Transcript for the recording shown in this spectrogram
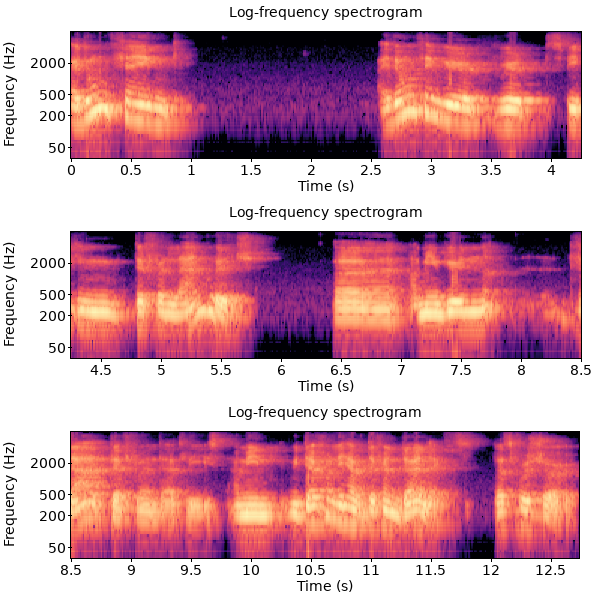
I don't think I don't think we're we're speaking different language. Uh, I mean, we're not that different, at least. I mean, we definitely have different dialects. That's for sure.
